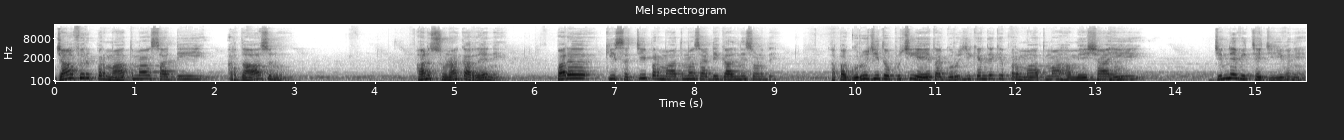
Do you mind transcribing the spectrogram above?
ਜਾਂ ਫਿਰ ਪਰਮਾਤਮਾ ਸਾਡੀ ਅਰਦਾਸ ਨੂੰ ਅਣਸੁਣਾ ਕਰ ਰਹੇ ਨੇ। ਪਰ ਕਿ ਸੱਚੀ ਪਰਮਾਤਮਾ ਸਾਡੀ ਗੱਲ ਨਹੀਂ ਸੁਣਦੇ। ਆਪਾਂ ਗੁਰੂ ਜੀ ਤੋਂ ਪੁੱਛੀਏ ਤਾਂ ਗੁਰੂ ਜੀ ਕਹਿੰਦੇ ਕਿ ਪਰਮਾਤਮਾ ਹਮੇਸ਼ਾ ਹੀ ਜਿੰਨੇ ਵੀ ਇੱਥੇ ਜੀਵ ਨੇ,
